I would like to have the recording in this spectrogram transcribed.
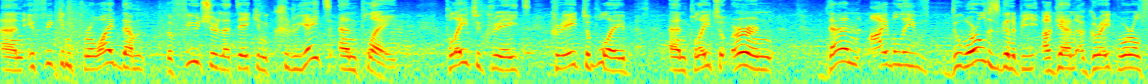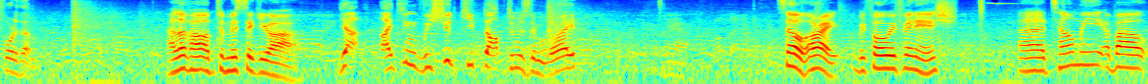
And if we can provide them the future that they can create and play, play to create, create to play, and play to earn, then I believe the world is going to be, again, a great world for them. I love how optimistic you are. Yeah, I think we should keep the optimism, right? Yeah. So, all right, before we finish, uh, tell me about.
